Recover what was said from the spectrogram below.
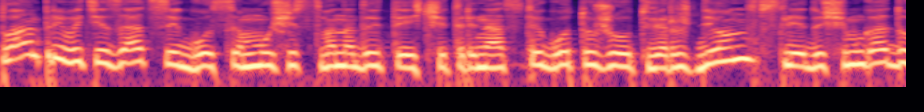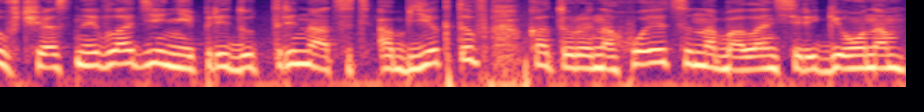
План приватизации госимущества на 2013 год уже утвержден. В следующем году в частные владения перейдут 13 объектов, которые находятся на балансе региона.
